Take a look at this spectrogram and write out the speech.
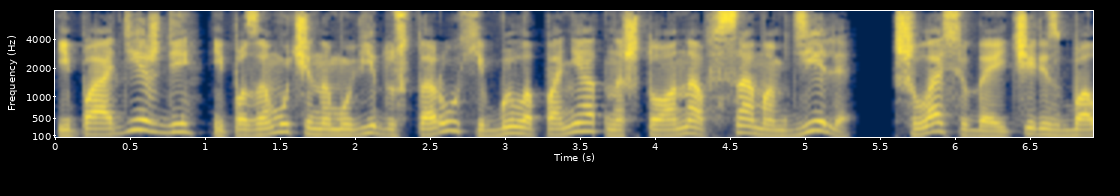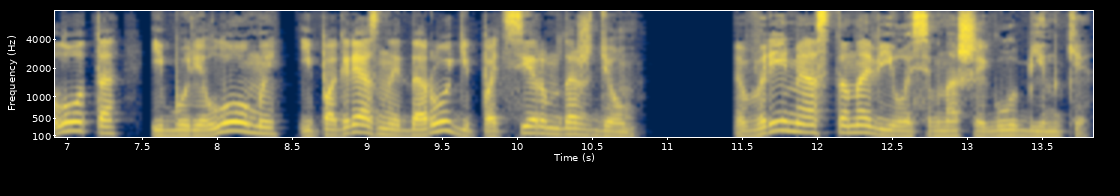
И по одежде, и по замученному виду старухи было понятно, что она в самом деле Шла сюда и через болото, и буреломы, и по грязной дороге под серым дождем. Время остановилось в нашей глубинке.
